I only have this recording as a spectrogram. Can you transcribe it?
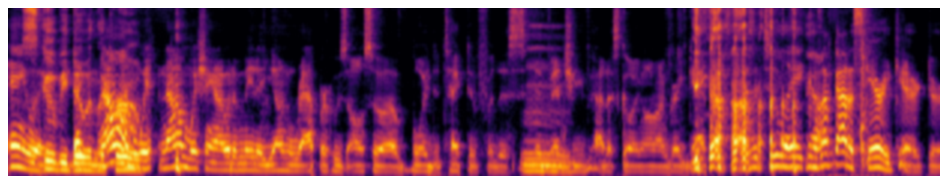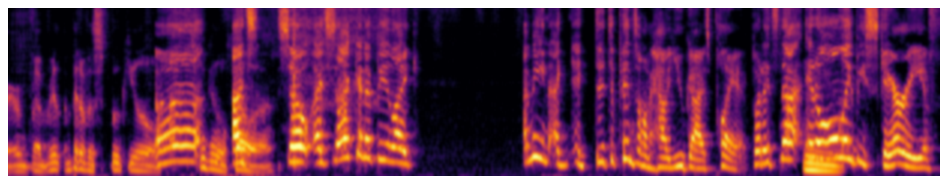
Anyway, Scooby-Doo like, and the now crew. I'm, wi- now I'm wishing I would have made a young rapper who's also a boy detective for this Mm. adventure you've had us going on on Great Gatsby. Is it too late? Because I've got a scary character, a, re- a bit of a spooky little, Uh, spooky little I'd- fella. so it's not going to be like. I mean, I, it, it depends on how you guys play it, but it's not. It'll Mm. only be scary if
